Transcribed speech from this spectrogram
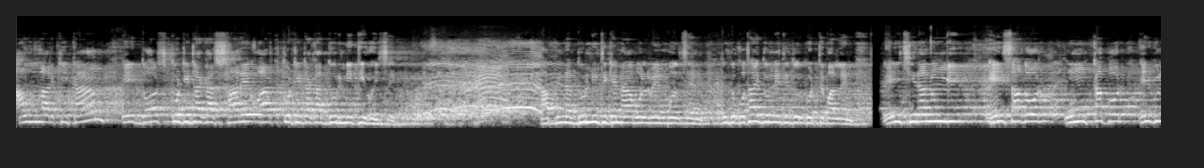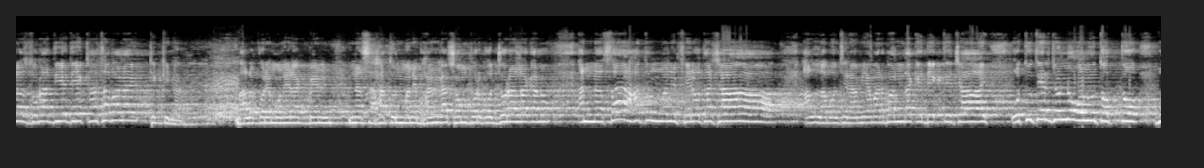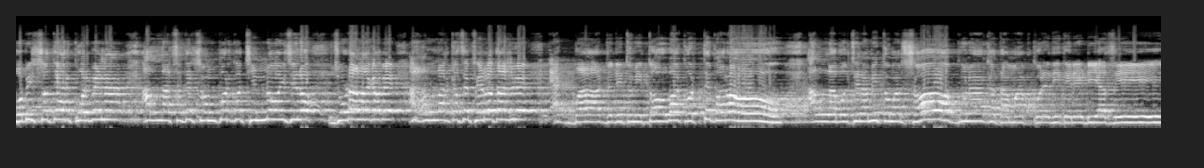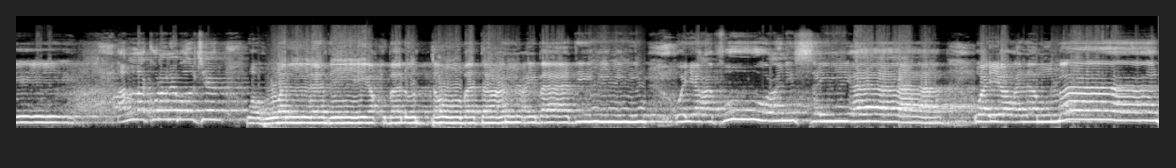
আল্লাহর কি কাম? এই দশ কোটি টাকা সাড়ে আট কোটি টাকা দুর্নীতি হয়েছে। আপনি না দুর্নীতিকে না বলবেন, বলছেন, কিন্তু কোথায় দুর্নীতি দূর করতে পারলেন? এই ছিরালুঙ্গি এই সাদর উমুক কাপড়, এইগুলা জোড়া দিয়ে দিয়ে কাঁচা বানায়, ঠিক কিনা? ভালো করে মনে রাখবেন না সাহাতুন মানে ভাঙ্গা সম্পর্ক, জোড়া লাগানো, আর না সাহাতুন মানে ফেরত আসা। আল্লাহ বলছেন, আমি আমার বান্দাকে দেখতে চাই, অতুতের জন্য অনুতপ্ত, ভবিষ্যতে আর করবে না। আল্লাহর সাথে সম্পর্ক ছিন্ন হয়েছিল, জোড়া লাগাবে, আর আল্লাহর কাছে ফেরত আসবে। একবার যদি তুমি তওবা করতে পারো, আল্লাহ বলছেন, আমি তোমার সব গুনাহ খাতা মাফ করে দিতে রেডি আছি। আল্লাহ কোরআনে বলছেন وهو الذي يقبل التوبة عن عباده ويعفو عن السيئات ويعلم ما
